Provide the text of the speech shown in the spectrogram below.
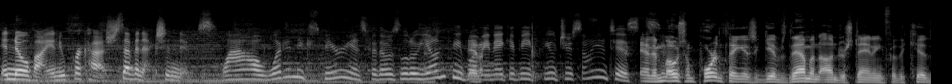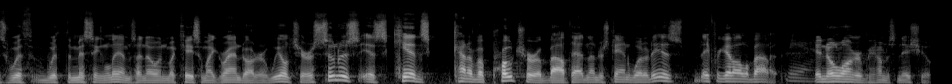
In Novi, Anu Prakash, 7 Action News. Wow, what an experience for those little young people. And I mean, they could be future scientists. And the most important thing is it gives them an understanding for the kids with, with the missing limbs. I know in the case of my granddaughter in a wheelchair, as soon as, as kids kind of approach her about that and understand what it is, they forget all about it. Yeah. It no longer becomes an issue.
